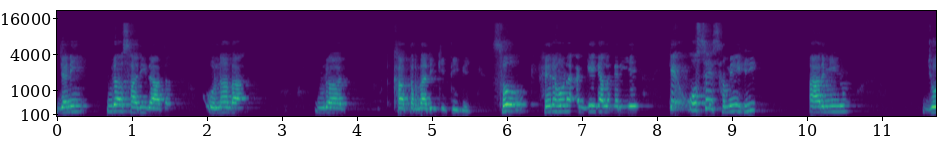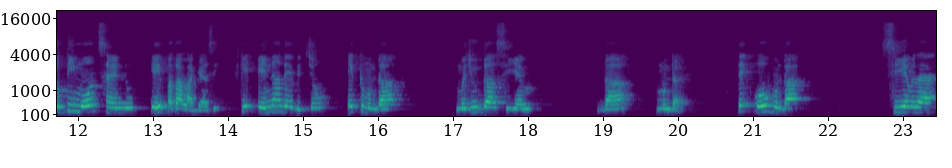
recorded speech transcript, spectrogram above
ਜਾਣੀ ਪੂਰਾ ਸਾਰੀ ਰਾਤ ਉਹਨਾਂ ਦਾ ਪੂਰਾ ਖਾਤਰਦਾਰੀ ਕੀਤੀ ਗਈ। ਸੋ ਫਿਰ ਹੁਣ ਅੱਗੇ ਗੱਲ ਕਰੀਏ ਕਿ ਉਸੇ ਸਮੇਂ ਹੀ ਆਰਮੀ ਨੂੰ, ਜੋਤੀ ਮੋਹਨ ਸੈਨ ਨੂੰ ਇਹ ਪਤਾ ਲੱਗ ਗਿਆ ਸੀ ਕਿ ਇਹਨਾਂ ਦੇ ਵਿੱਚੋਂ ਇੱਕ ਮੁੰਡਾ ਮੌਜੂਦਾ ਸੀਐਮ ਦਾ ਮੁੰਡਾ ਹੈ। ਤੇ ਉਹ ਮੁੰਡਾ ਸੀਐਮ ਦਾ ਹੈ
